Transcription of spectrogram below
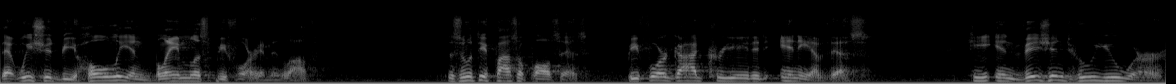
that we should be holy and blameless before him in love. This is what the Apostle Paul says. Before God created any of this, he envisioned who you were,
